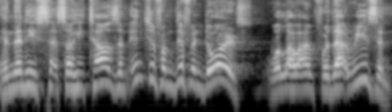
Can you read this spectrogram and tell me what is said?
And then he says, so he tells him, enter from different doors. Wallahu a'lam for that reason.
